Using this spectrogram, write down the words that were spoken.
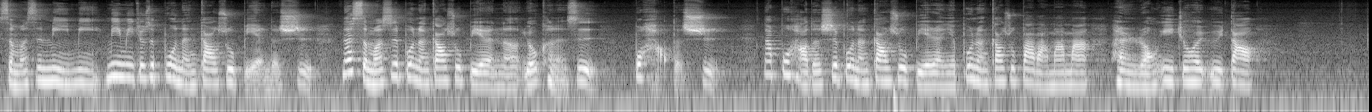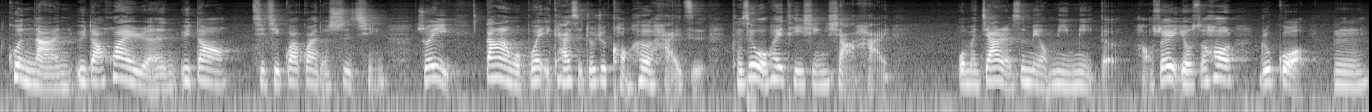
什么是秘密？秘密就是不能告诉别人的事。那什么是不能告诉别人呢？有可能是不好的事。那不好的事不能告诉别人，也不能告诉爸爸妈妈，很容易就会遇到困难，遇到坏人，遇到奇奇怪怪的事情。所以，当然我不会一开始就去恐吓孩子，可是我会提醒小孩，我们家人是没有秘密的。好，所以有时候如果嗯，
